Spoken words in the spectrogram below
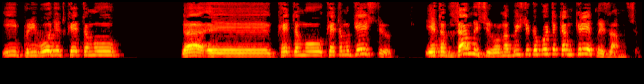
и приводит к этому, да, э, к этому, к этому действию. И этот замысел, он обычно какой-то конкретный замысел.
